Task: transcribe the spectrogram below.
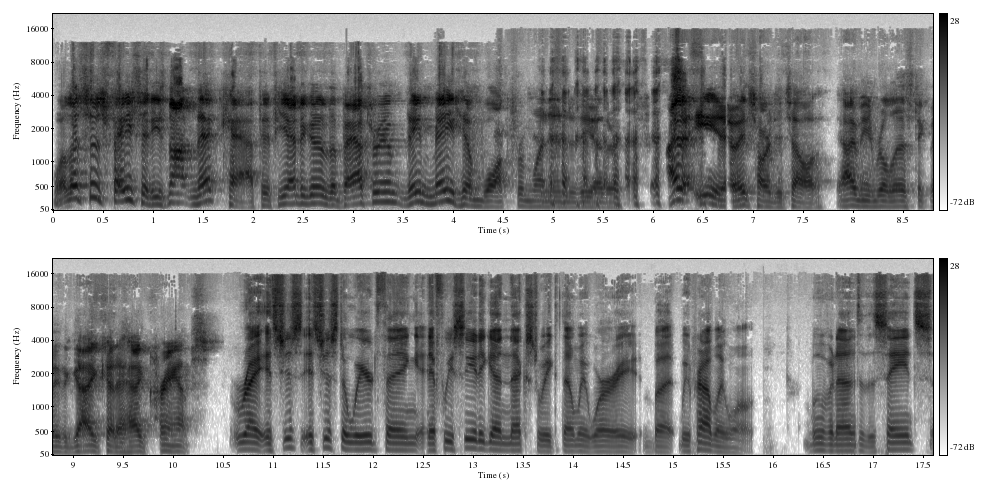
Well, let's just face it. He's not Metcalf. If he had to go to the bathroom, they made him walk from one end to the other. I, you know, it's hard to tell. I mean, realistically, the guy could have had cramps. Right. It's just, it's just a weird thing. If we see it again next week, then we worry, but we probably won't moving on to the Saints.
